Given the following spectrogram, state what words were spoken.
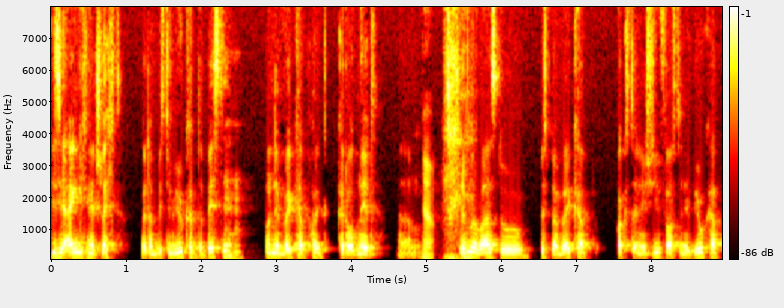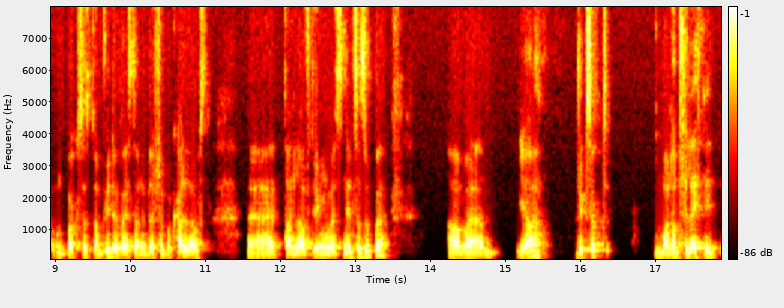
Ist ja eigentlich nicht schlecht, weil dann bist du im Bio-Cup der Beste mhm. und im Weltcup halt gerade nicht. Ähm, ja. Schlimmer war es, du bist beim Weltcup, packst deine Ski, fährst in die Bio-Cup und packst es dann wieder, weil du dann im Deutschlandpokal laufst. Äh, dann läuft irgendwas nicht so super. Aber ja, wie gesagt, man hat vielleicht nicht,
